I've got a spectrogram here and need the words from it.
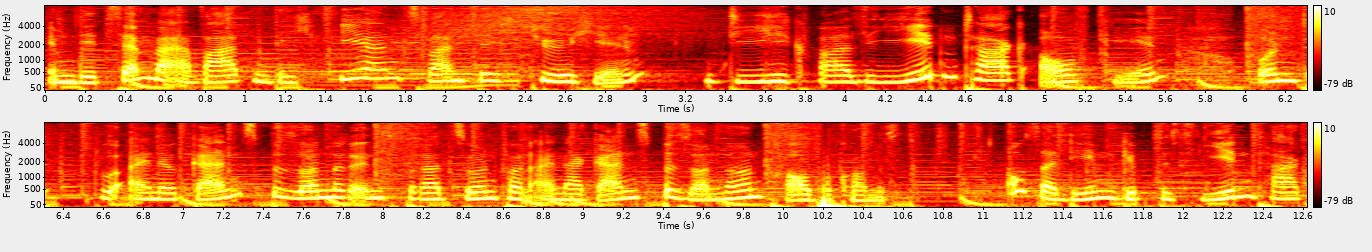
Im Dezember erwarten dich 24 Türchen, die quasi jeden Tag aufgehen und du eine ganz besondere Inspiration von einer ganz besonderen Frau bekommst. Außerdem gibt es jeden Tag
